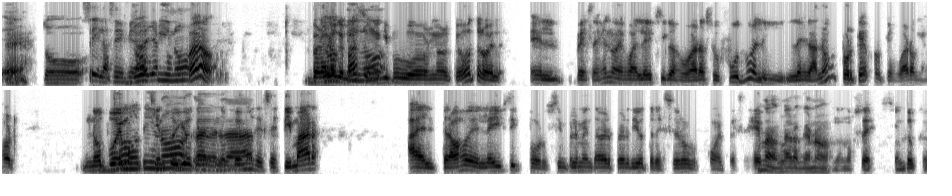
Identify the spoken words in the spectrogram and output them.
Eh. Esto, sí, la semifinal ya bueno, pero lo que pasa, un equipo jugó mejor que otro. El, el PSG no dejó al Leipzig a jugar a su fútbol y les ganó. ¿Por qué? Porque jugaron mejor. No podemos, siento yo que no podemos desestimar al trabajo de Leipzig por simplemente haber perdido 3-0 con el PSG. No, claro que no. No, no sé, siento que...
